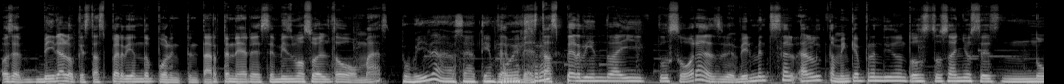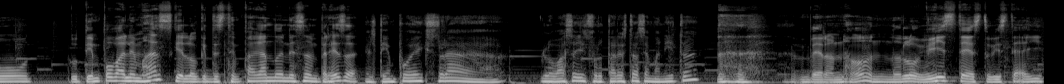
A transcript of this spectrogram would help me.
O sea, mira lo que estás perdiendo por intentar tener ese mismo sueldo o más. tu vida? O sea, O tiempo sea, extra. estás perdiendo ahí tus horas. Al- algo también que he aprendido en todos estos años es no... Tu tiempo vale más que lo que te estén pagando en esa empresa. El tiempo extra lo vas a disfrutar esta semanita. Pero no, no lo viste, estuviste ahí.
